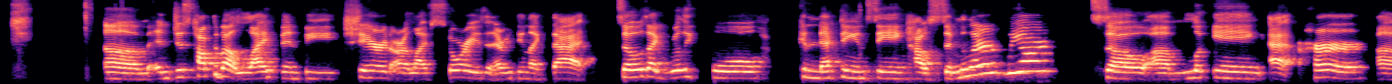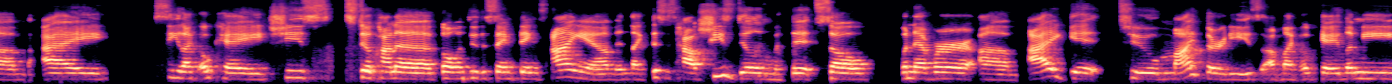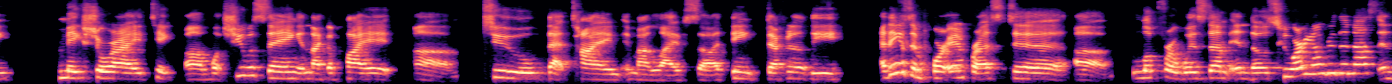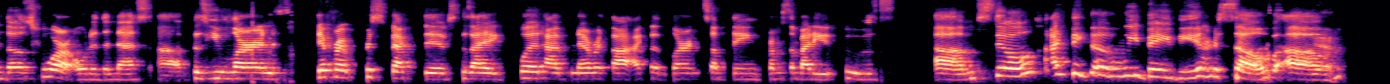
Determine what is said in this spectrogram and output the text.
um, and just talked about life, and we shared our life stories and everything like that. So it was like really cool connecting and seeing how similar we are. So um, looking at her, um, I see like, okay, she's still kind of going through the same things I am, and like this is how she's dealing with it. So whenever um, I get to my 30s, I'm like, okay, let me make sure I take um, what she was saying and like apply it um, to that time in my life. So I think definitely, I think it's important for us to uh, look for wisdom in those who are younger than us and those who are older than us, because uh, you learn different perspectives. Because I would have never thought I could learn something from somebody who's um, still, I think, a wee baby herself. Um, yeah.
